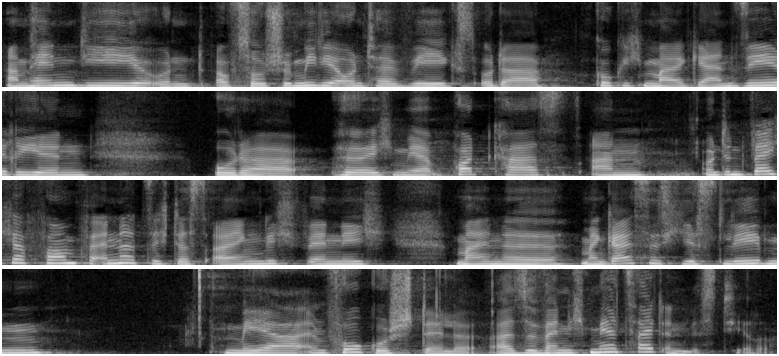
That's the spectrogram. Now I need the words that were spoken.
am Handy und auf Social Media unterwegs oder gucke ich mal gern Serien? Oder höre ich mir Podcasts an? Und in welcher Form verändert sich das eigentlich, wenn ich meine, mein geistliches Leben mehr im Fokus stelle? Also wenn ich mehr Zeit investiere?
